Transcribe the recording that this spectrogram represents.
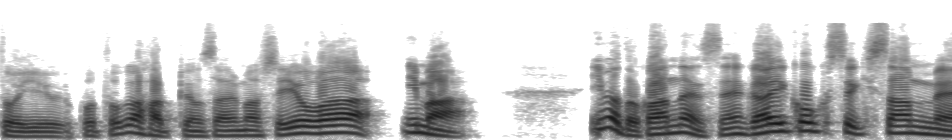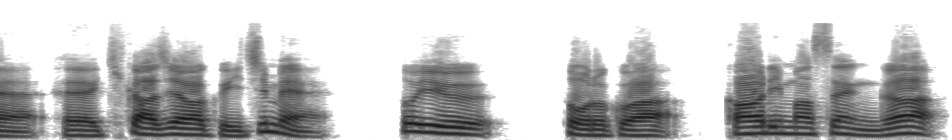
ということが発表されました。要は、今、今と変わんないですね。外国籍3名、えー、帰化アジア枠1名という登録は変わりませんが、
